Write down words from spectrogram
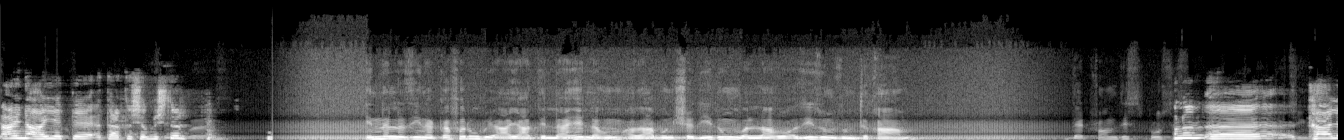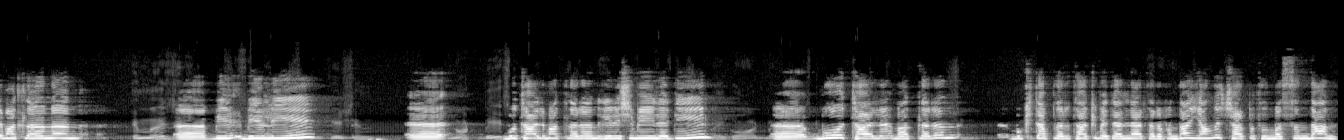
aynı ayette tartışılmıştır. innal ladzina kafaru bi wallahu azizun zuntiqam that from this process Bunun e, talimatlarının e, bir, birliği e, bu talimatların gelişimiyle değil, e, bu talimatların bu kitapları takip edenler tarafından yanlış çarpıtılmasından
